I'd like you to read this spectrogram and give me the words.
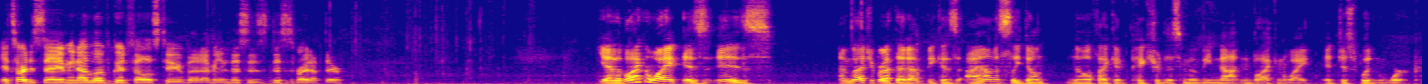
It's hard to say. I mean, I love Goodfellas too, but I mean, this is this is right up there. yeah, the black and white is is. I'm glad you brought that up because I honestly don't know if I could picture this movie not in black and white. It just wouldn't work.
